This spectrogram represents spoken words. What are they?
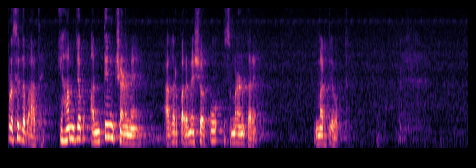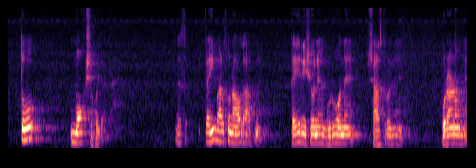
प्रसिद्ध बात है कि हम जब अंतिम क्षण में अगर परमेश्वर को स्मरण करें मरते वक्त तो मोक्ष हो जाता है। जैसे कई बार सुना होगा आपने, कई ऋषियों ने, गुरुओं ने, शास्त्रों ने, पुराणों ने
